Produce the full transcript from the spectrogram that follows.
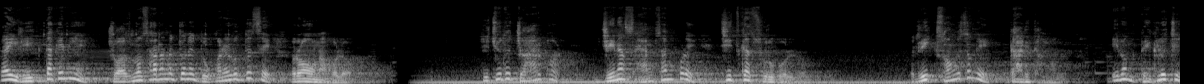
তাই রিক তাকে নিয়ে চশমা সারানোর জন্য দোকানের উদ্দেশ্যে রওনা হলো। কিছু তো যাওয়ার পর জেনা স্যামস্যাম করে চিৎকার শুরু করল। রিক সঙ্গে সঙ্গে গাড়ি থামালো এবং দেখল যে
